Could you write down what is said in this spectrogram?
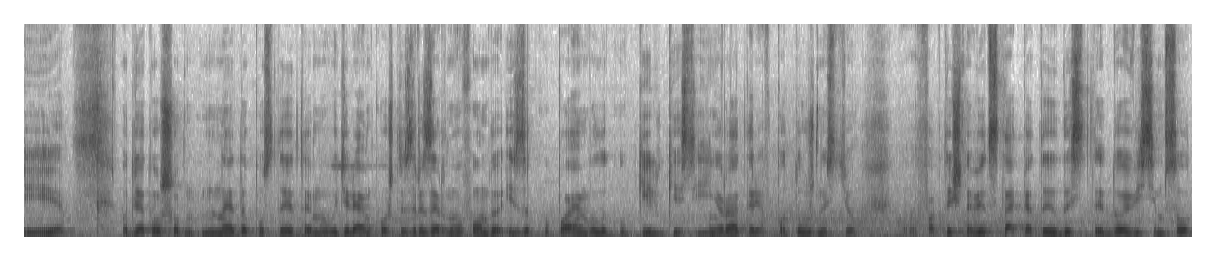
І от для того, щоб не допустити, ми виділяємо кошти з резервного фонду і закупаємо велику кількість генераторів потужністю е, фактично від 150 до 800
